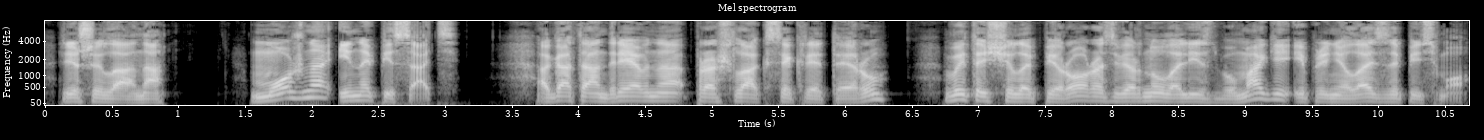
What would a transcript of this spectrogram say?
— решила она. «Можно и написать». Агата Андреевна прошла к секретеру, вытащила перо, развернула лист бумаги и принялась за письмо.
